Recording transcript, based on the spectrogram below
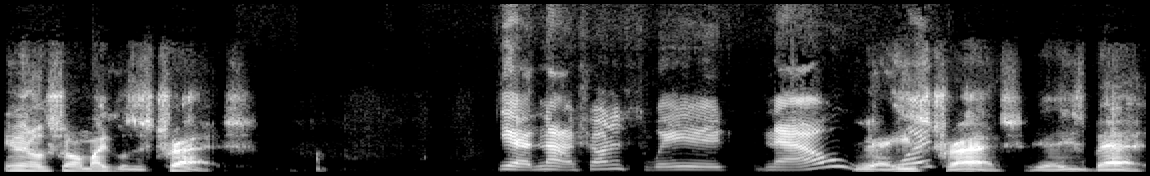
Even though Shawn Michaels is trash. Yeah, nah, Shawn is way now. Yeah, he's What? trash. Yeah, he's bad.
